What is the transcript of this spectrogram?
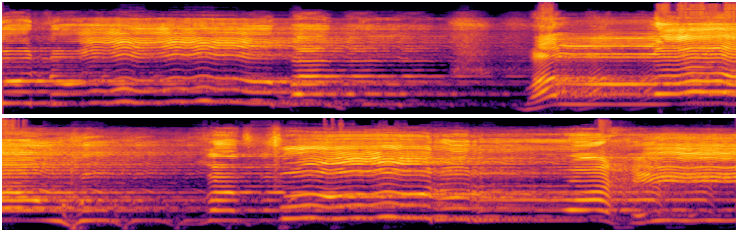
ذنوبكم والله غفور رحيم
